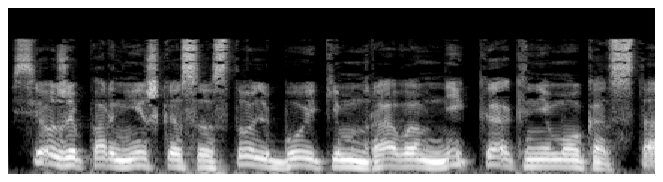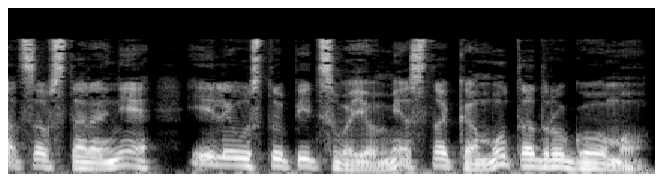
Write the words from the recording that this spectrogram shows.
Все же парнишка со столь бойким нравом никак не мог остаться в стороне или уступить свое место кому-то другому.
